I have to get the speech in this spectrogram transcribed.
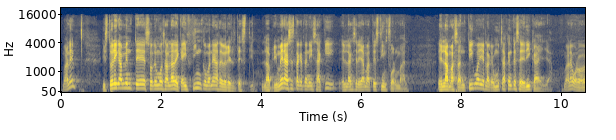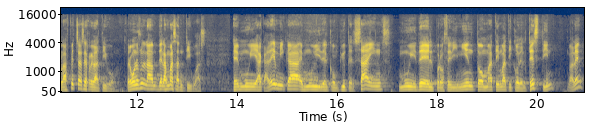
¿vale? Históricamente solemos hablar de que hay cinco maneras de ver el testing. La primera es esta que tenéis aquí, es la que se le llama testing formal. Es la más antigua y es la que mucha gente se dedica a ella. ¿vale? Bueno, las fechas es relativo, pero bueno, es una de las más antiguas. Es muy académica, es muy del computer science, muy del procedimiento matemático del testing. ¿vale?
